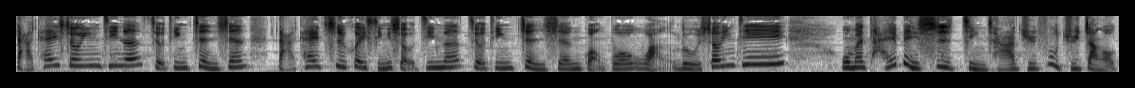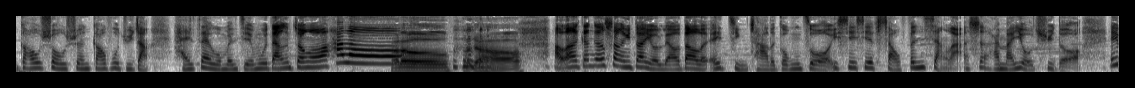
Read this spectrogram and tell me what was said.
打开收音机呢，就听正声；打开智慧型手机呢，就听正声广播网络收音机。我们台北市警察局副局长哦，高寿生高副局长还在我们节目当中哦。Hello，Hello，大家好。好了，刚刚上一段有聊到了，哎，警察的工作一些些小分享啦，是还蛮有趣的哦。哎，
